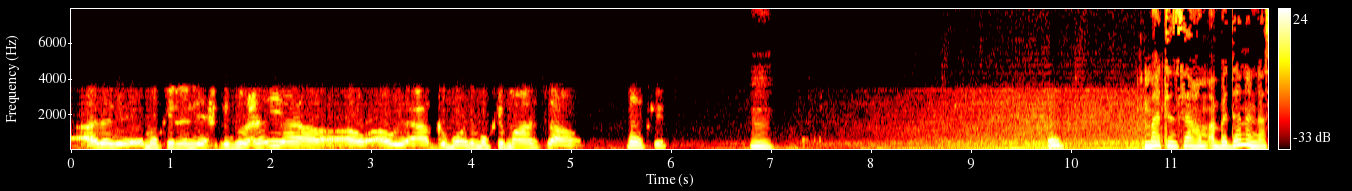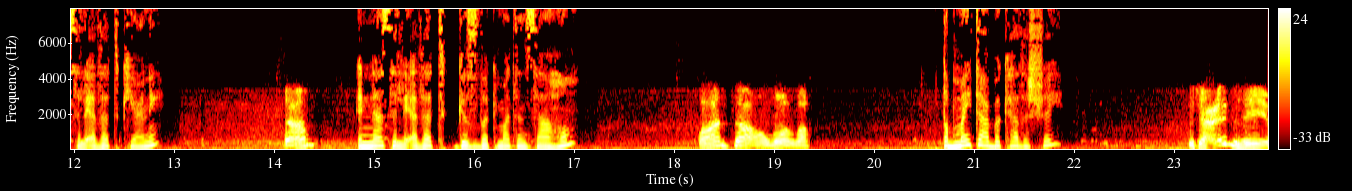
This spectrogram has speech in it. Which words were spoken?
أنا اللي- ممكن اللي يحقدون علي أو أو يعاقبوني ممكن ما أنساهم. ممكن. مم. مم. ما تنساهم ابدا الناس اللي أذتك يعني؟ نعم. الناس اللي اذتك قصدك ما تنساهم؟ ما أنساهم والله. طب ما يتعبك هذا الشيء؟ يتعبني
